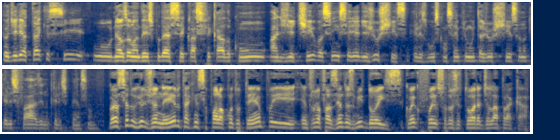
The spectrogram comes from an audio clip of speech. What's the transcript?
Eu diria até que se o neozelandês pudesse ser classificado com um adjetivo assim seria de justiça. Eles buscam sempre muita justiça no que eles fazem, no que eles pensam. Agora você é do Rio de Janeiro, está aqui em São Paulo há quanto tempo e entrou na Fazenda em 2002. Como é que foi a sua trajetória de lá para cá?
